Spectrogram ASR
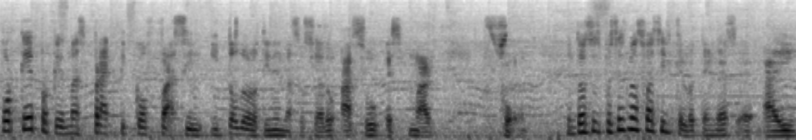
¿Por qué? Porque es más práctico, fácil y todo lo tienen asociado a su smartphone. Entonces, pues es más fácil que lo tengas eh, ahí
